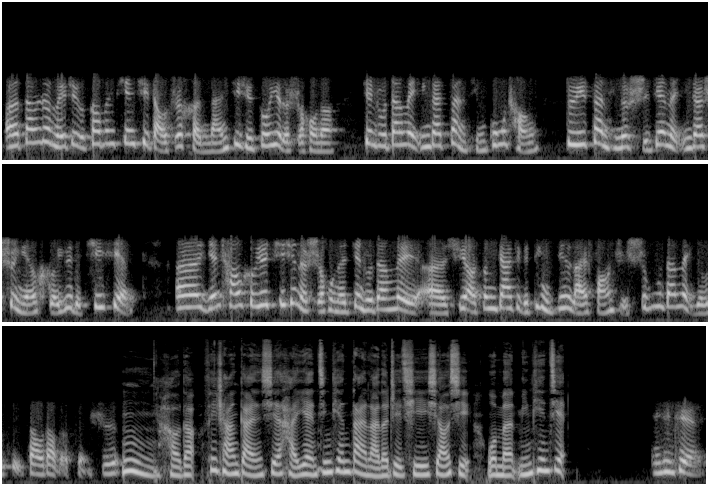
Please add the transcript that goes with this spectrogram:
呃，当认为这个高温天气导致很难继续作业的时候呢，建筑单位应该暂停工程。对于暂停的时间呢，应该顺延合约的期限。呃，延长合约期限的时候呢，建筑单位呃需要增加这个定金，来防止施工单位由此遭到的损失。嗯，好的，非常感谢海燕今天带来的这期消息，我们明天见。明天见。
